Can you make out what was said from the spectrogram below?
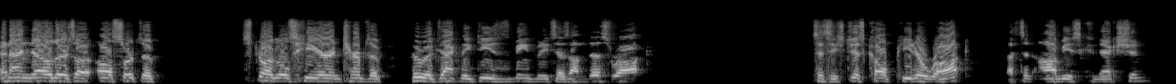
And I know there's a, all sorts of struggles here in terms of who exactly Jesus means when he says on this rock. Since he's just called Peter Rock, that's an obvious connection.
